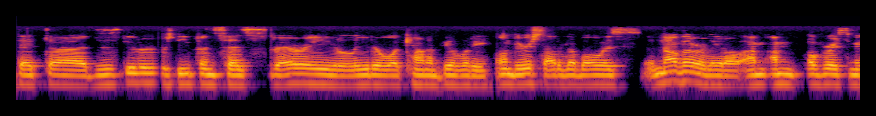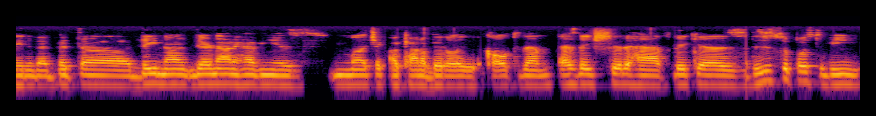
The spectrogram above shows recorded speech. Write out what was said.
that uh, the Steelers defense has very little accountability on their side of the ball. Is not very little. I'm I'm overestimating that, but uh, they not they're not having as much accountability called to them as they should have because this is supposed to be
